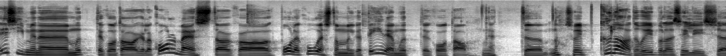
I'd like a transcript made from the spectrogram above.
esimene mõttekoda kella kolmest, aga poole kuuest on meil ka teine mõttekoda, et äh, noh, see võib kõlada võib-olla sellise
